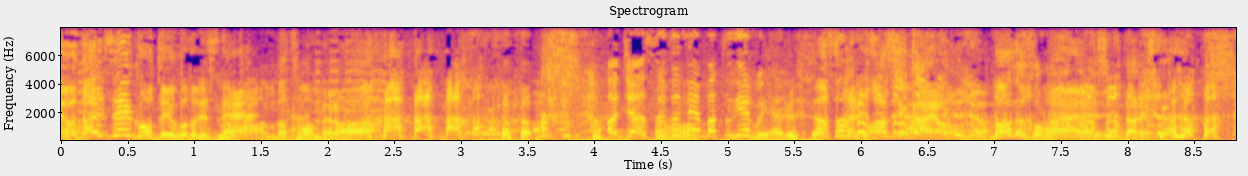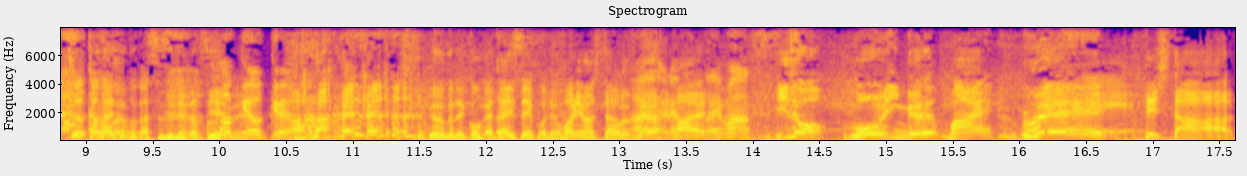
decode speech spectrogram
回は大成功ということです。ね。なんだつまんねえな。あ、じゃあ、すずね罰ゲームやる？あ、そうなんです。マジかよなんだその新しいだよ。ちょっと考えとこうか、鈴音バスゲーム。オッケーオッケーはい。ということで今回大成功で終わりました。そうですねはい、ありがとうございます。以上、Going My Way でした。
